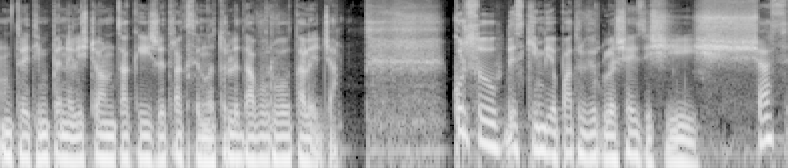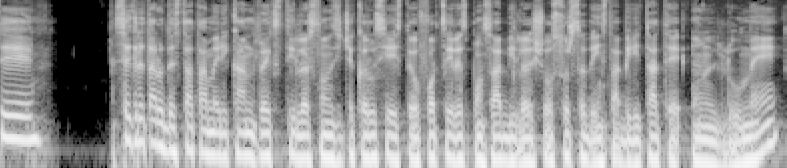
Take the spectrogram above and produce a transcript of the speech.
Între timp, peneliștii au anunțat că își retrag semnăturile, dar vor vota legea. Cursul de schimb e 4,66. Secretarul de stat american Rex Tillerson zice că Rusia este o forță irresponsabilă și o sursă de instabilitate în lume, fiind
